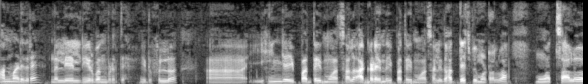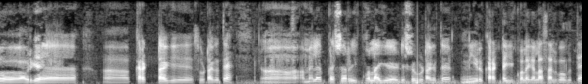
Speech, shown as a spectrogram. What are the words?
ಆನ್ ಮಾಡಿದರೆ ನಲ್ಲಿಯಲ್ಲಿ ನೀರು ಬಂದ್ಬಿಡುತ್ತೆ. ಇದು ಫುಲ್ಲು ಹೀಗೆ ಇಪ್ಪತ್ತೈದು, ಮೂವತ್ತು ಸಾಲು, ಆ ಕಡೆಯಿಂದ ಇಪ್ಪತ್ತೈದು, ಮೂವತ್ತು ಸಾಲು. ಇದು ಹತ್ತು ಎಚ್ ಪಿ ಮೋಟ್ರ್ ಅಲ್ವಾ? ಮೂವತ್ತು ಸಾಲು ಅವ್ರಿಗೆ ಕರೆಕ್ಟಾಗಿ ಸೂಟ್ ಆಗುತ್ತೆ. ಆಮೇಲೆ ಪ್ರೆಷರ್ ಈಕ್ವಲ್ ಆಗಿ ಡಿಸ್ಟ್ರಿಬ್ಯೂಟ್ ಆಗುತ್ತೆ. ನೀರು ಕರೆಕ್ಟಾಗಿ ಈಕ್ವಲ್ ಆಗಿ ಎಲ್ಲ ಸಾಲಿಗೆ ಹೋಗುತ್ತೆ.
